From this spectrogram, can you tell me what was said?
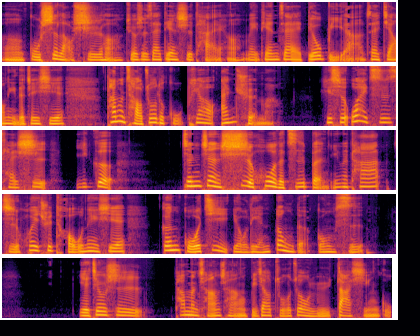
呃股市老师哈，就是在电视台哈，每天在丢笔啊，在教你的这些，他们炒作的股票安全吗？其实外资才是一个真正试货的资本，因为他只会去投那些。跟国际有联动的公司，也就是他们常常比较着重于大型股，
